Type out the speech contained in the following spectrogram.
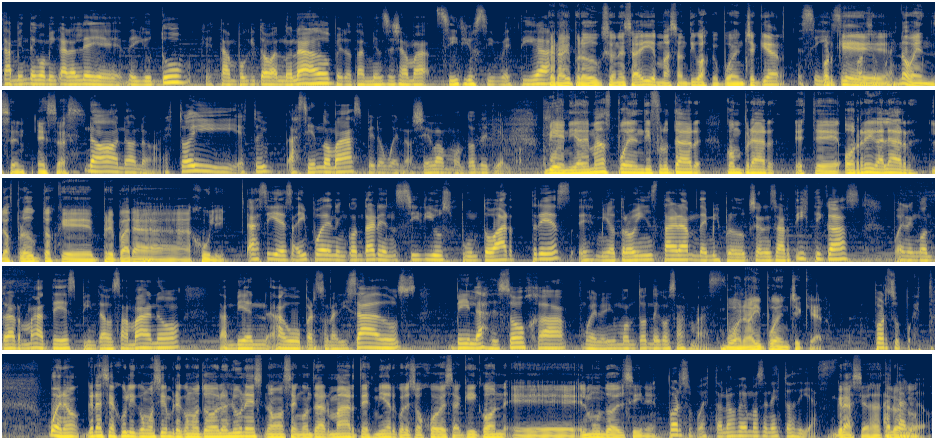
también tengo mi canal de, YouTube, que está un poquito abandonado, pero también se llama Sirius Investiga. Pero hay producciones ahí más antiguas que pueden chequear. Sí, ¿Por qué no vencen esas? No, no, no. Estoy, estoy haciendo más, pero bueno, lleva un montón de tiempo. Bien, y además pueden disfrutar, comprar este, o regalar los productos que prepara Juli. Así es, ahí pueden encontrar en sirius.art3, es mi otro Instagram de mis producciones artísticas. Pueden encontrar mates pintados a mano, también hago personalizados, velas de soja, bueno, y un montón de cosas más. Bueno, ahí pueden chequear. Por supuesto. Bueno, gracias Juli, como siempre, como todos los lunes. Nos vamos a encontrar martes, miércoles o jueves aquí con eh, El Mundo del Cine. Por supuesto, nos vemos en estos días. Gracias, hasta, luego.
